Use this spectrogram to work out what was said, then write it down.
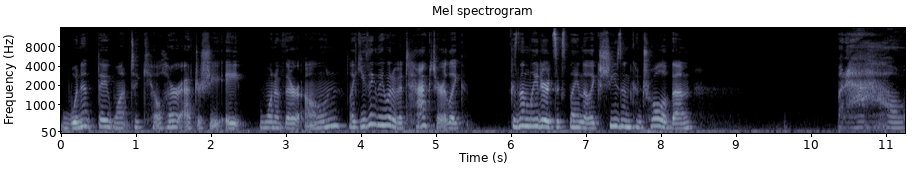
Wouldn't they want to kill her after she ate one of their own? Like you think they would have attacked her? Like, because then later it's explained that like she's in control of them but how?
